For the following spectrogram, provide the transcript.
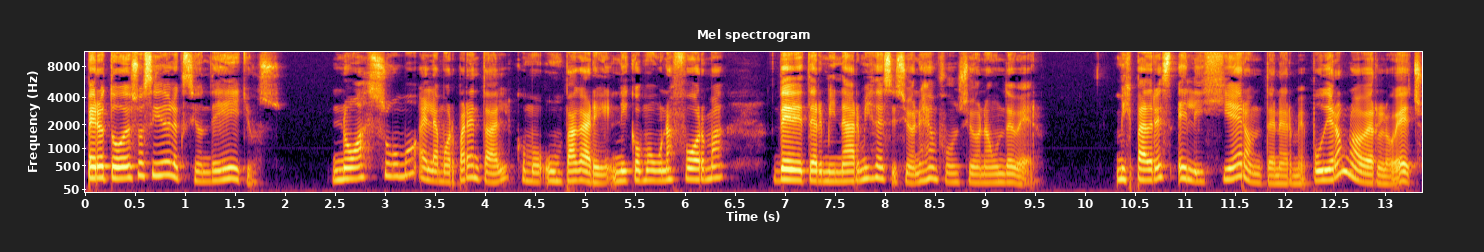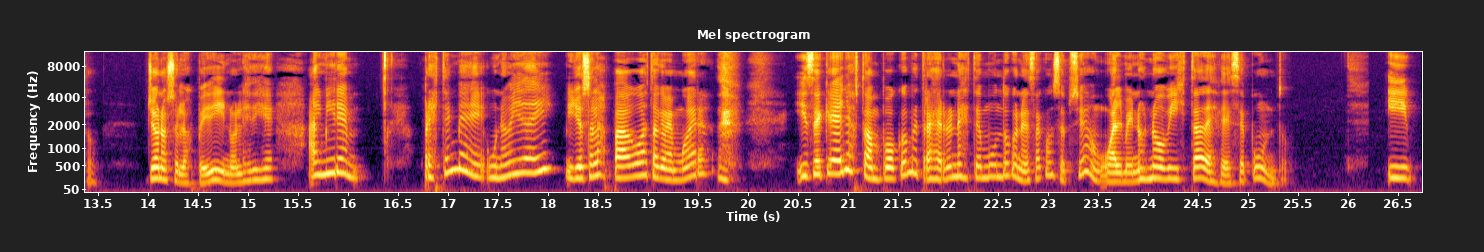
Pero todo eso ha sido elección de ellos. No asumo el amor parental como un pagaré ni como una forma de determinar mis decisiones en función a un deber. Mis padres eligieron tenerme, pudieron no haberlo hecho. Yo no se los pedí, no les dije, ay, miren, préstenme una vida ahí y yo se las pago hasta que me muera. y sé que ellos tampoco me trajeron a este mundo con esa concepción, o al menos no vista desde ese punto. Y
